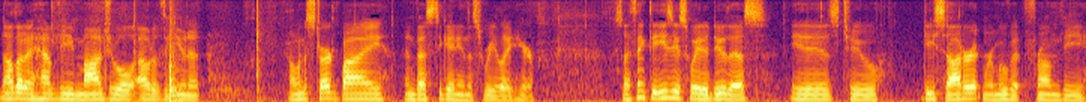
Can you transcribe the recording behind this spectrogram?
Now that I have the module out of the unit, I want to start by investigating this relay here. So I think the easiest way to do this is to desolder it and remove it from the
